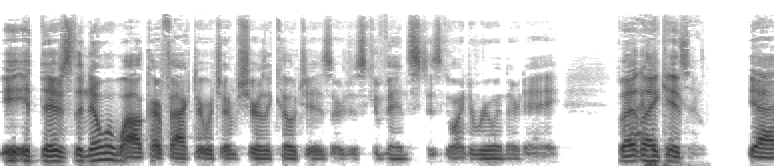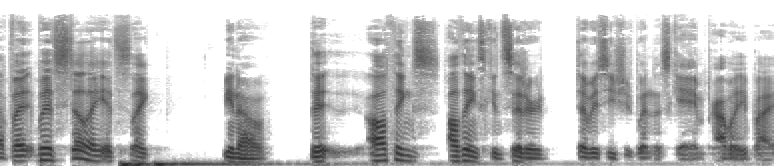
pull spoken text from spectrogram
it, it there's the Noah wildcard factor, which I'm sure the coaches are just convinced is going to ruin their day. But I like think it, so. yeah, but but it's still like it's like you know the all things all things considered, WC should win this game probably by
